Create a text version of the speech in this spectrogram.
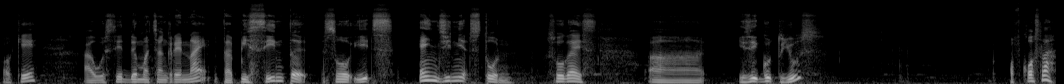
okay? I would say dia macam granite tapi sintered. So it's engineered stone. So guys, uh, is it good to use? Of course lah.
